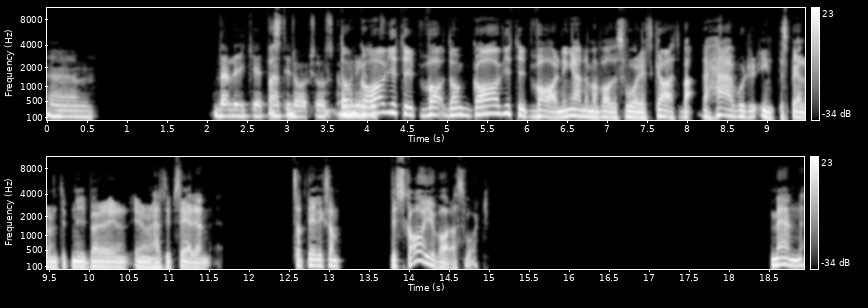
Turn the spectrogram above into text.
Um, där likheterna till Dark Souls de gav, ju typ, de gav ju typ varningar när man valde svårighetsgrad. Det här borde du inte spela om du typ nybörjare i, den, i den här typ serien. Så att det är liksom, det ska ju vara svårt. Men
